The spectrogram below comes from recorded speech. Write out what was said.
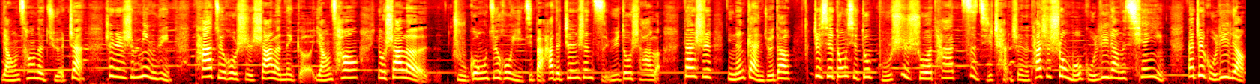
杨仓的决战，甚至是命运，他最后是杀了那个杨仓，又杀了。主公最后以及把他的真身子瑜都杀了，但是你能感觉到这些东西都不是说他自己产生的，他是受某股力量的牵引。那这股力量，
